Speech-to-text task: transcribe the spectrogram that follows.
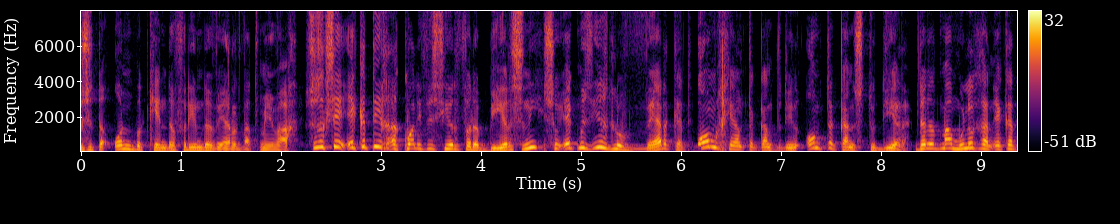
Sit 'n onbekende vreemde wêreld wat my wag. Soos ek sê, ek het nie gekwalifiseer vir 'n beurs nie. So ek moes eers loop werk het om geld te kan verdien om te kan studeer. Dit het maar moeilik gaan. Ek het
